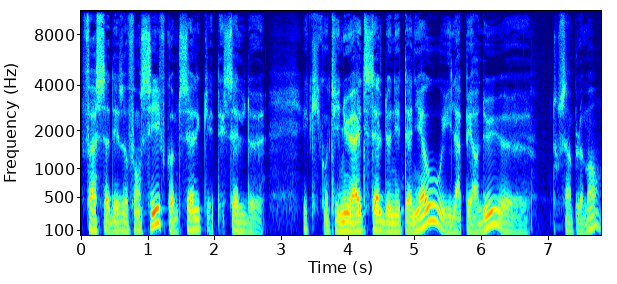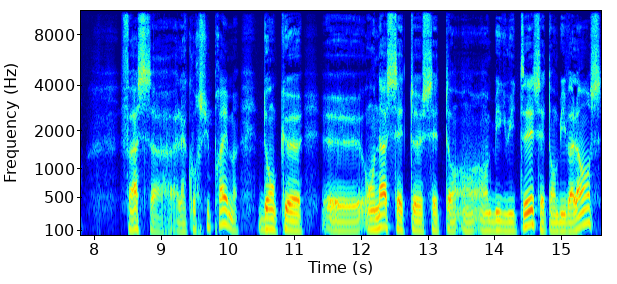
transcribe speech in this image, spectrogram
face à des offensives comme celle qui était celle de et qui continue à être celle de Netanyahou. Il a perdu, euh, tout simplement, face à, la Cour suprême. Donc, euh, on a cette, cette ambiguïté, cette ambivalence,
